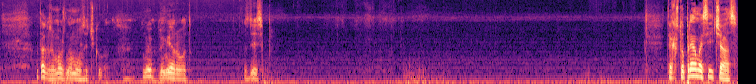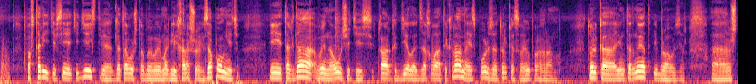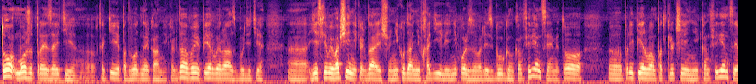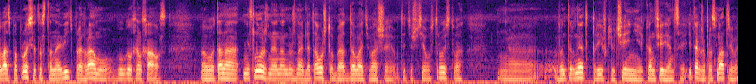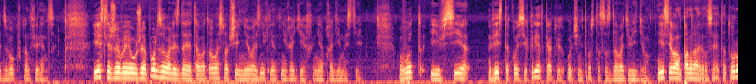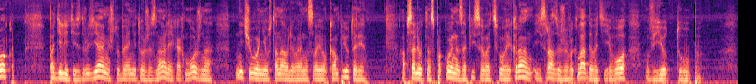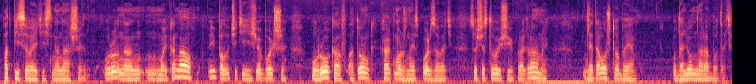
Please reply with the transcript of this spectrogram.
А также можно музычку. Ну и, к примеру, вот здесь Так что прямо сейчас повторите все эти действия для того, чтобы вы могли хорошо их запомнить. И тогда вы научитесь, как делать захват экрана, используя только свою программу. Только интернет и браузер. А, что может произойти? Какие подводные камни? Когда вы первый раз будете а, если вы вообще никогда еще никуда не входили и не пользовались Google конференциями, то при первом подключении конференции вас попросят установить программу Google Hangouts. Вот, она несложная, она нужна для того, чтобы отдавать ваши вот эти все устройства э, в интернет при включении конференции и также просматривать звук в конференции. Если же вы уже пользовались до этого, то у вас вообще не возникнет никаких необходимостей. Вот и все весь такой секрет, как очень просто создавать видео. Если вам понравился этот урок, Поделитесь с друзьями, чтобы они тоже знали, как можно, ничего не устанавливая на своем компьютере, абсолютно спокойно записывать свой экран и сразу же выкладывать его в YouTube. Подписывайтесь на наши на мой канал и получите еще больше уроков о том, как можно использовать существующие программы для того, чтобы удаленно работать.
